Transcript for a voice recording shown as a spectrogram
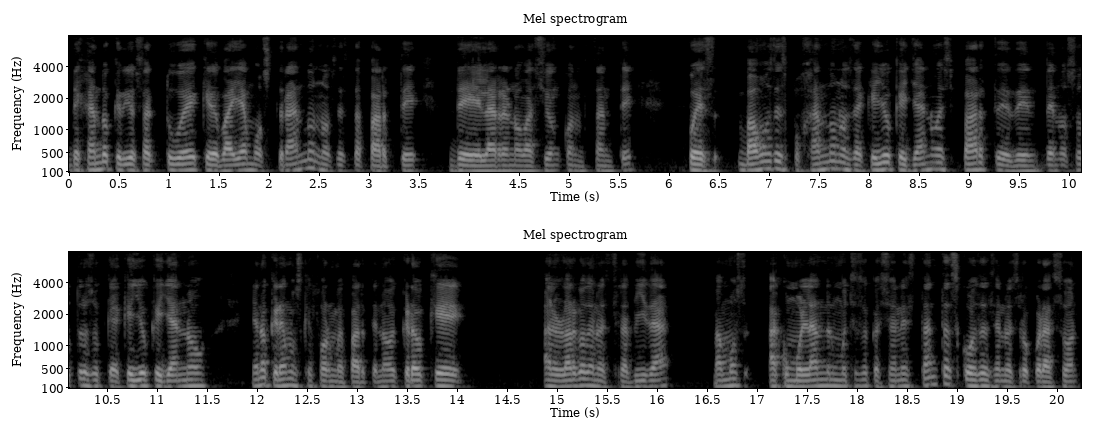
dejando que Dios actúe, que vaya mostrándonos esta parte de la renovación constante, pues vamos despojándonos de aquello que ya no es parte de, nosotros o que aquello que ya no, ya no queremos que forme parte, ¿no? Creo que a lo largo de nuestra vida vamos acumulando en muchas ocasiones tantas cosas en nuestro corazón,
